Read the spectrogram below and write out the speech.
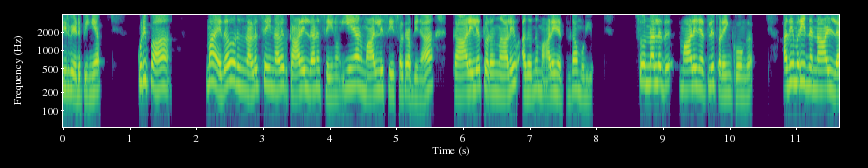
தீர்வு எடுப்பீங்க. குறிப்பா அம்மா ஏதோ ஒரு நல்லது செய்யணாவே அது காலையில தானே செய்யணும். ஏன் நான் மாலையில செய்ய சொல்றேன் அப்படின்னா காலையில தொடங்கினாலே அது வந்து மாலை நேரத்துல தான் முடியும். சோ நல்லது. மாலை நேரத்துலயே தொடங்கிக்கோங்க. அதே மாதிரி இந்த நாள்ல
